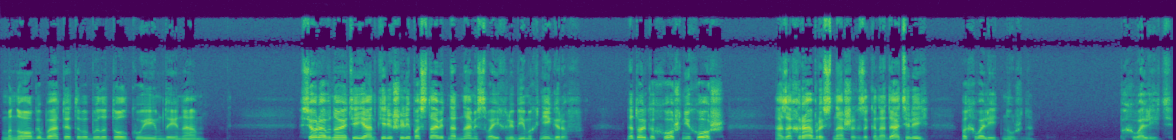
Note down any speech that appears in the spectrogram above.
Много бы от этого было толку им, да и нам. Все равно эти янки решили поставить над нами своих любимых нигеров. Да только хошь не хошь, а за храбрость наших законодателей похвалить нужно. Похвалить.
